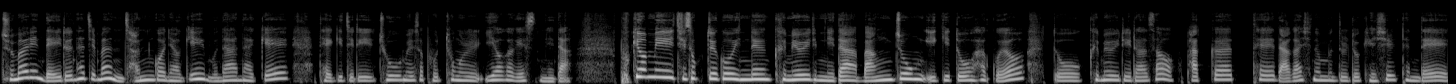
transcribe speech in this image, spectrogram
주말인 내일은 하지만 전 권역이 무난하게 대기질이 좋음에서 보통을 이어가겠습니다. 폭염이 지속되고 있는 금요일입니다. 망종이기도 하고요. 또 금요일이라서 바깥에 나가시는 분들도 계실 텐데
